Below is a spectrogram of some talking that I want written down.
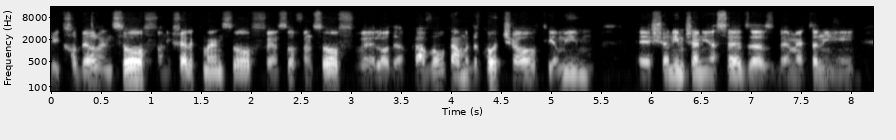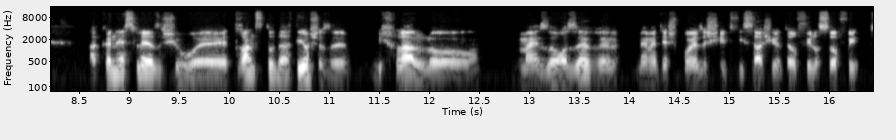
להתחבר לאינסוף, אני חלק מהאינסוף, אינסוף אינסוף, ולא יודע, כעבור כמה דקות, שעות, ימים, שנים שאני אעשה את זה, אז באמת אני אכנס לאיזשהו טראנס תודעתי, או שזה בכלל לא מהאזור הזה, ובאמת יש פה איזושהי תפיסה שהיא יותר פילוסופית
